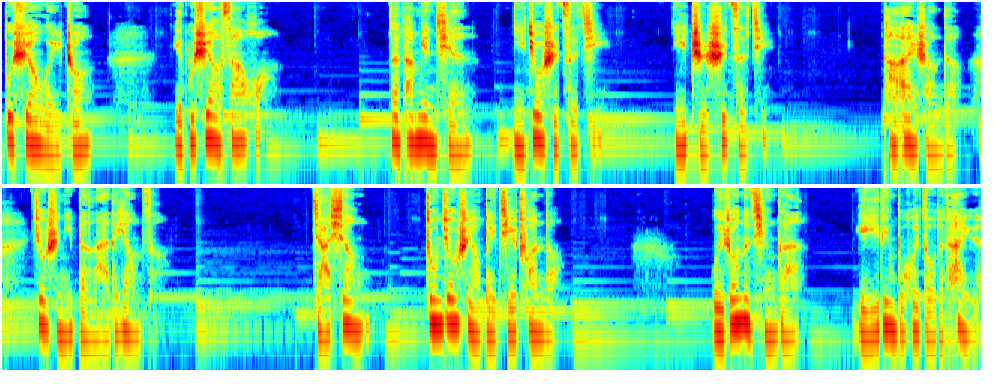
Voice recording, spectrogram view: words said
不需要伪装，也不需要撒谎。在他面前，你就是自己，你只是自己。他爱上的，就是你本来的样子。假象终究是要被揭穿的。伪装的情感，也一定不会走得太远。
